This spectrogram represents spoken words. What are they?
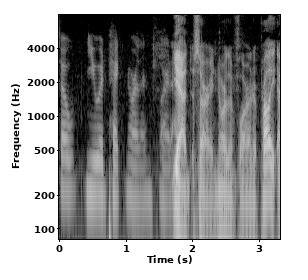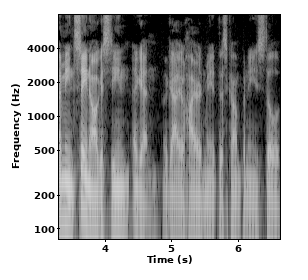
So, you would pick Northern Florida. Yeah, sorry, Northern Florida. Probably, I mean, St. Augustine. Again, the guy who hired me at this company is still a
